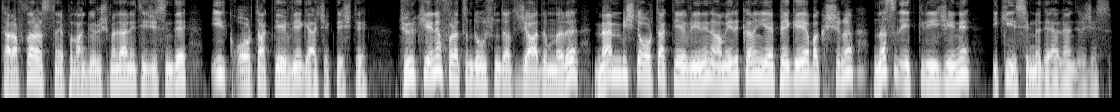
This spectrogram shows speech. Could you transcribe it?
Taraflar arasında yapılan görüşmeler neticesinde ilk ortak devriye gerçekleşti. Türkiye'nin Fırat'ın doğusunda atacağı adımları Menbiş'te ortak devriyenin Amerika'nın YPG'ye bakışını nasıl etkileyeceğini iki isimle değerlendireceğiz.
